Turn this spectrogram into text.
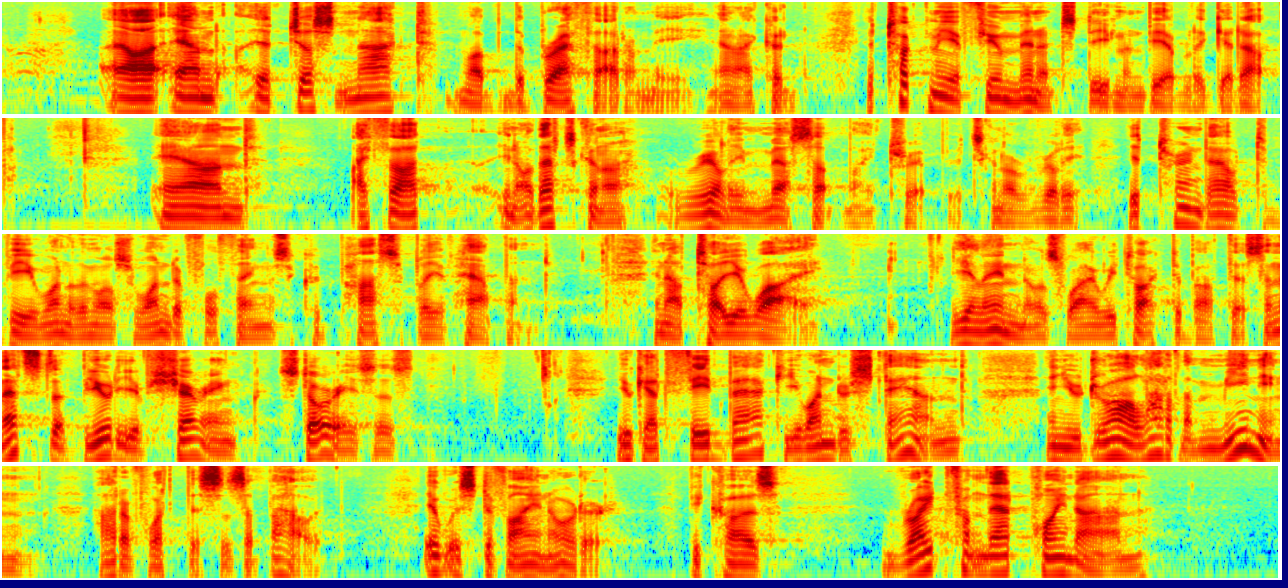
uh, and it just knocked my, the breath out of me. And I could, it took me a few minutes to even be able to get up. And I thought, you know, that's going to really mess up my trip. It's going to really, it turned out to be one of the most wonderful things that could possibly have happened. And I'll tell you why. Elaine knows why we talked about this. And that's the beauty of sharing stories is you get feedback, you understand, and you draw a lot of the meaning out of what this is about. It was divine order because right from that point on,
